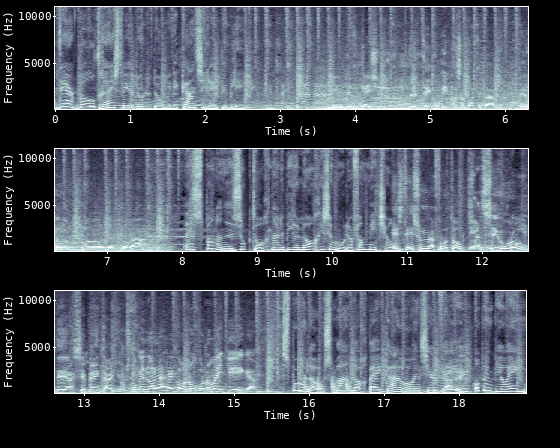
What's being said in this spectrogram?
Dirk Bolt reist weer door de Dominicaanse Republiek. Identification. Tengo mi pasaporte, claro. Del programa. Een spannende zoektocht naar de biologische moeder van Mitchell. Este es una foto, seguro, de hace 20 años. Porque no la reconozco, no me llega. Spoorloos, maandag bij Caro en Cervé op NPO 1.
